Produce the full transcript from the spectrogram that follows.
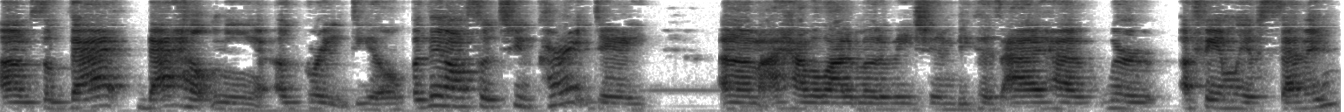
Um, so that that helped me a great deal. But then also too, current day, um, I have a lot of motivation because I have we're a family of seven.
